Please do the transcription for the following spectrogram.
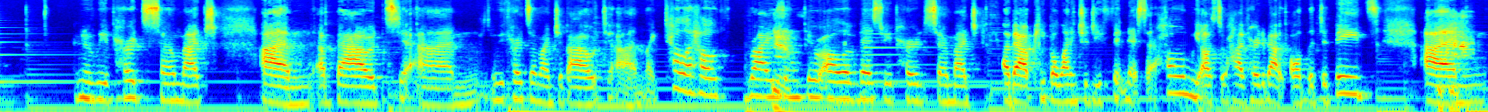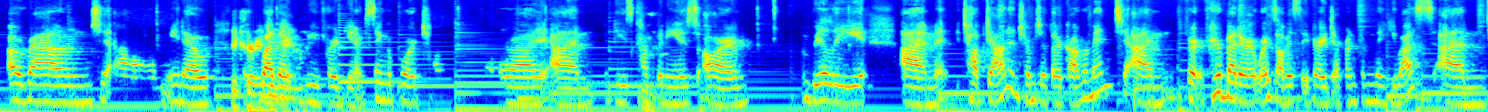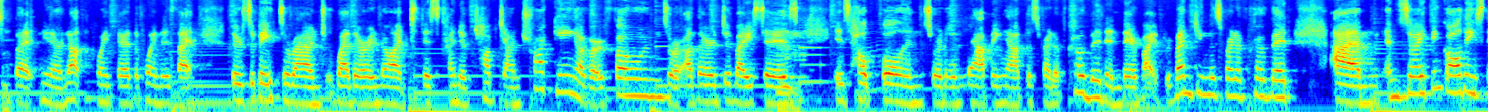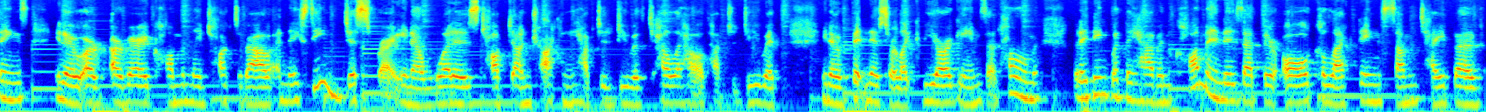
you know we've heard so much um, about um, we've heard so much about um, like telehealth rising yeah. through all of this we've heard so much about people wanting to do fitness at home we also have heard about all the debates um, around um, you know whether we've heard you know singapore um, these companies are really um, top down in terms of their government. Um, for, for better or worse, obviously very different from the US. Um, but you know, not the point there. The point is that there's debates around whether or not this kind of top down tracking of our phones or other devices is helpful in sort of mapping out the spread of COVID and thereby preventing the spread of COVID. Um, and so I think all these things, you know, are, are very commonly talked about and they seem disparate. You know, what does top down tracking have to do with telehealth, have to do with, you know, fitness or like VR games at home. But I think what they have in common is that they're all collecting some type of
